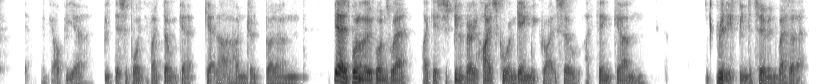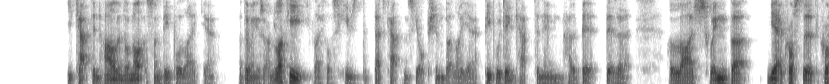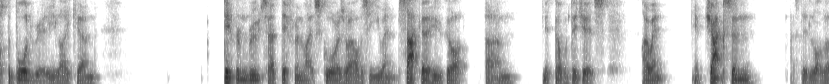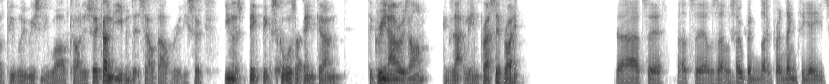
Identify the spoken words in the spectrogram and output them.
think I'll be, uh, be disappointed if I don't get get that hundred. But um, yeah, it's one of those ones where like it's just been a very high scoring game week, right? So I think um, really it's been determined whether you captain Haaland or not. Some people like, yeah, I don't think it's unlucky. Like obviously he was the best captaincy option, but like yeah, people who didn't captain him had a bit bit of a, a large swing. But yeah, across the across the board really, like um different routes had different like score as well. Obviously you went Saka who got um double digits. I went you know, Jackson as did a lot of other people who recently wildcarded. So it kind of evened itself out, really. So even those big, big scores, I think um, the green arrows aren't exactly impressive, right? That's it. That's it. I was I was hoping like for a 98.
